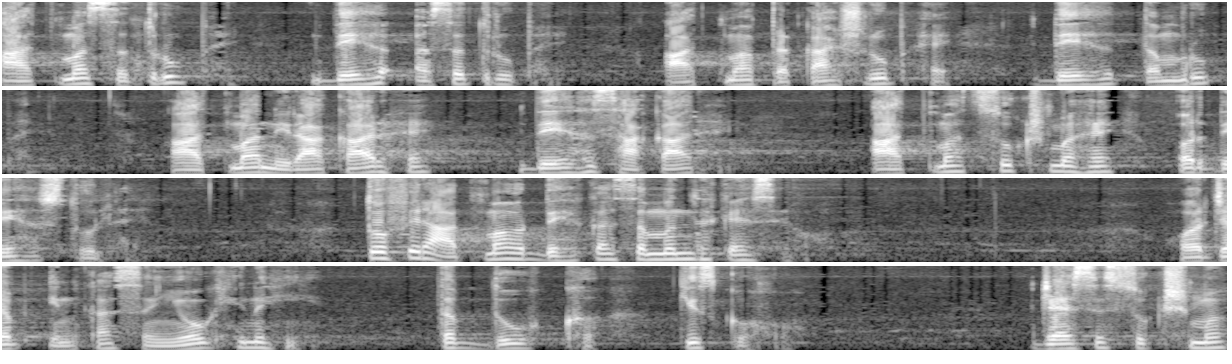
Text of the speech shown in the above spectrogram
आत्मा सतरूप है, देह असत रूप है, आत्मा प्रकाश रूप है, देह तम रूप है, आत्मा निराकार है, देह साकार है, आत्मा सूक्ष्म है और देह स्थूल है। तो फिर आत्मा और देह का संबंध कैसे हो? और जब इनका संयोग ही नहीं, तब दुख किसको हो? जैसे सूक्ष्म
